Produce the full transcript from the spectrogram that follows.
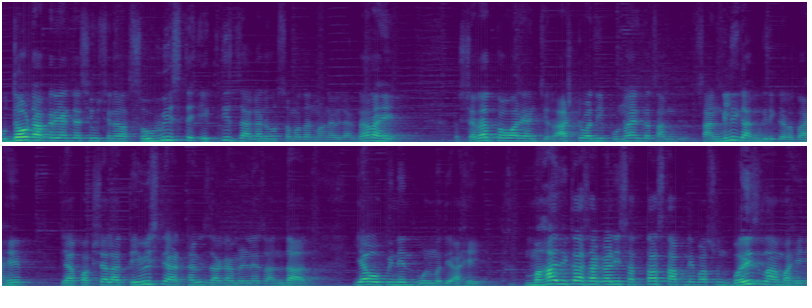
उद्धव ठाकरे यांच्या शिवसेनेला सव्वीस ते एकतीस जागांवर समाधान मानावे लागणार आहे. तर शरद पवार यांची राष्ट्रवादी पुन्हा एकदा चांग चांगली कामगिरी करत आहे. या पक्षाला तेवीस ते अठ्ठावीस जागा मिळण्याचा अंदाज या ओपिनियन पोलमध्ये आहे. महाविकास आघाडी सत्ता स्थापनेपासून बरीच लांब आहे.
